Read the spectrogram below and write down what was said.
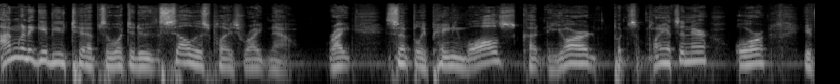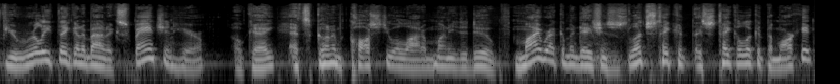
I'm going to give you tips of what to do to sell this place right now right? Simply painting walls, cutting the yard, putting some plants in there. Or if you're really thinking about expansion here, okay, it's going to cost you a lot of money to do. My recommendation is let's take a, let's take a look at the market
